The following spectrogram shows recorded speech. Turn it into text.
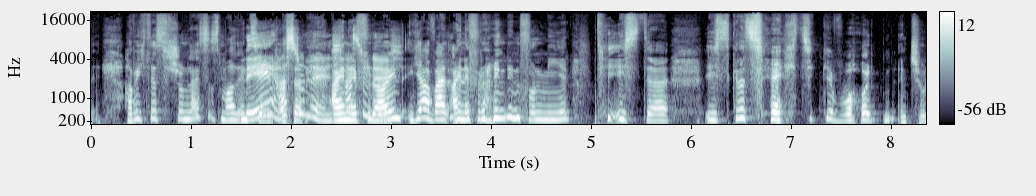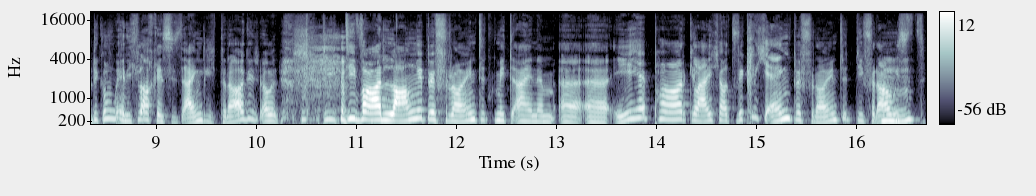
habe ich das schon letztes Mal erzählt? Nee, hast also du nicht. Eine hast Freund, Ja, weil eine Freundin von mir, die ist, äh, ist gerade 60 geworden. Entschuldigung, wenn ich lache, es ist eigentlich tragisch, aber die, die war lange befreundet mit einem äh, äh, Ehepaar, gleich halt wirklich eng befreundet. Die Frau mhm. ist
